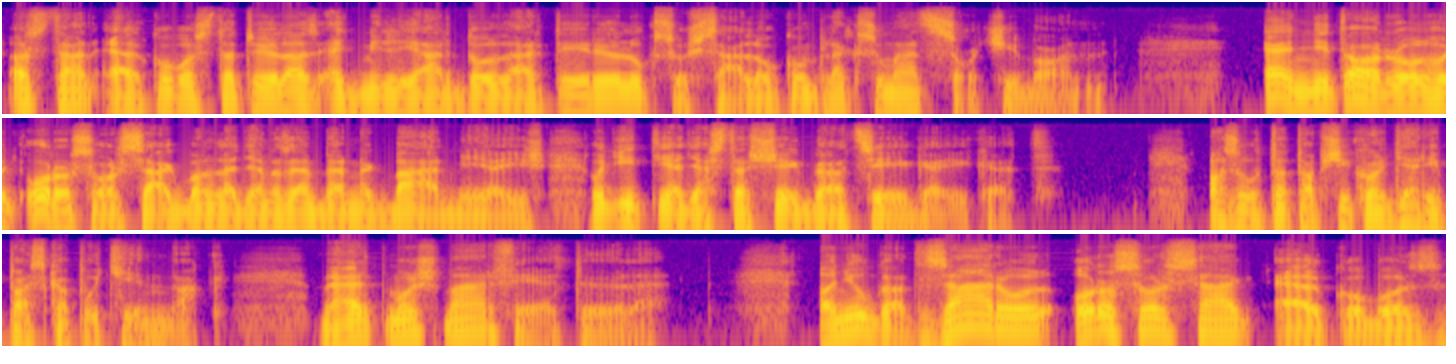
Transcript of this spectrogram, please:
aztán elkobozta tőle az egy milliárd dollárt érő luxus szállókomplexumát Szocsiban. Ennyit arról, hogy Oroszországban legyen az embernek bármilyen is, hogy itt jegyeztessék be a cégeiket. Azóta tapsikol Gyeri Paszka Putyinnak, mert most már fél tőle. A nyugat zárol, Oroszország elkoboz.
